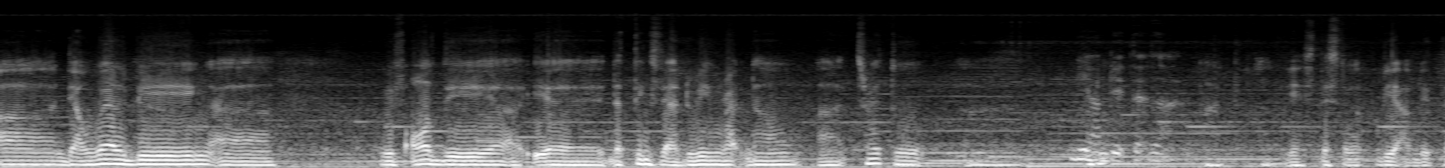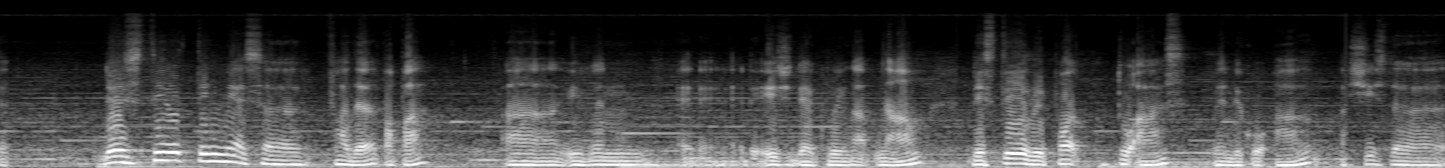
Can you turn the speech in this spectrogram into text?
uh, their well-being, uh, with all the uh, uh, the things they are doing right now, uh, try to uh, Be updated lah. uh, yes, that's the word, be updated. They still think me as a father, papa. Uh, even at the, at the age they're growing up now, they still report to us when they go out. She's the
